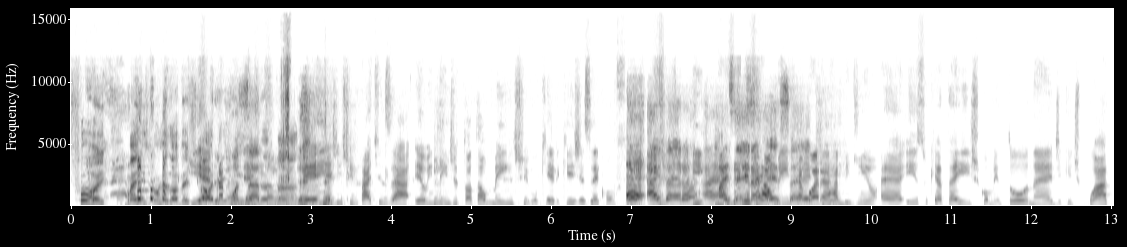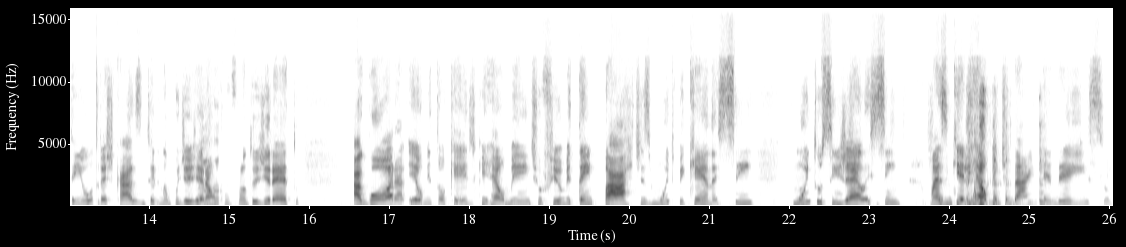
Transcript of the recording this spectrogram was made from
Foi, mas isso não resolve a Que é história pra poder ainda, Exatamente. tá? entender e a gente empatizar. Eu entendi totalmente o que ele quis dizer com o filme. É, a ideia era, E- a mas ideia eles era realmente, essa, é agora, que- rapidinho, é isso que a Thaís comentou, né? De que, tipo, ah, tem outras casas, então ele não podia gerar um Aham. confronto direto. Agora eu me toquei de que realmente o filme tem partes muito pequenas, sim. Muito singelas, sim. Mas em que ele realmente dá a entender isso.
